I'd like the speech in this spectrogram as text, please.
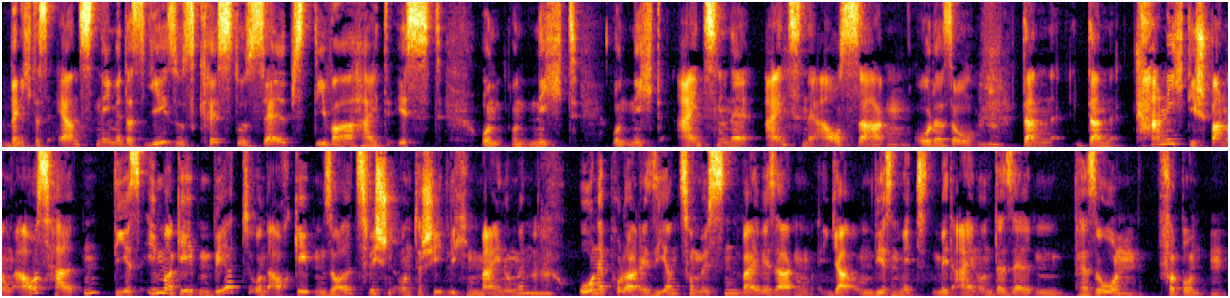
wenn ich das ernst nehme, dass Jesus Christus selbst die Wahrheit ist und, und nicht und nicht einzelne, einzelne Aussagen oder so, mhm. dann, dann kann ich die Spannung aushalten, die es immer geben wird und auch geben soll zwischen unterschiedlichen Meinungen, mhm. ohne polarisieren zu müssen, weil wir sagen, ja, und wir sind mit, mit ein und derselben Person verbunden.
